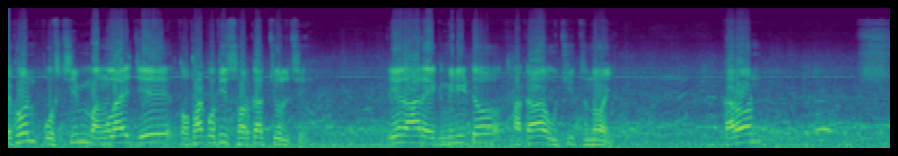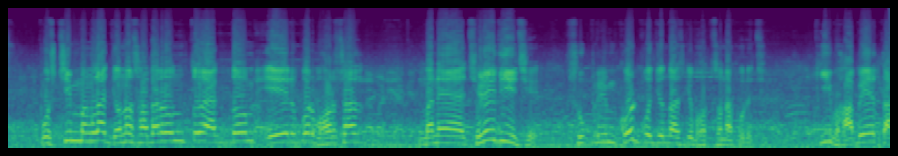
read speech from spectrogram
দেখুন, পশ্চিম বাংলায় যে তথাকথিত সরকার চলছে, এর আর এক মিনিটও থাকা উচিত নয়। কারণ পশ্চিমবাংলার জনসাধারণ তো একদম এর উপর ভরসা মানে ছেড়ে দিয়েছে। সুপ্রিম কোর্ট পর্যন্ত আজকে ভৎসনা করেছে। কীভাবে তা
